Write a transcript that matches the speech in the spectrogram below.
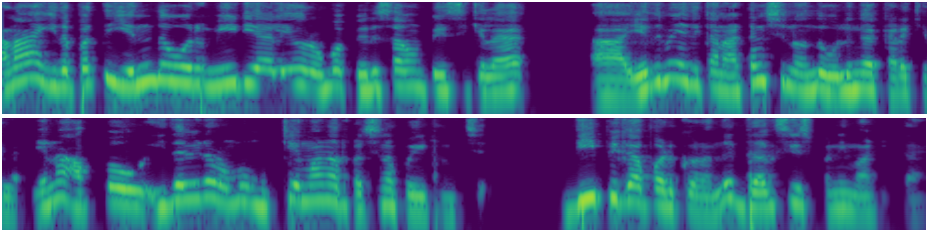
ஆனா இத பத்தி எந்த ஒரு மீடியாலயும் ரொம்ப பெருசாவும் பேசிக்கல. ஆஹ், எதுவுமே இதுக்கான அட்டென்ஷன் வந்து ஒழுங்கா கிடைக்கல. ஏன்னா அப்போ இதை விட ரொம்ப முக்கியமான ஒரு பிரச்சனை போயிட்டு இருந்துச்சு. தீபிகா படுகோன் வந்து ட்ரக்ஸ் யூஸ் பண்ணி மாட்டிட்டாங்க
